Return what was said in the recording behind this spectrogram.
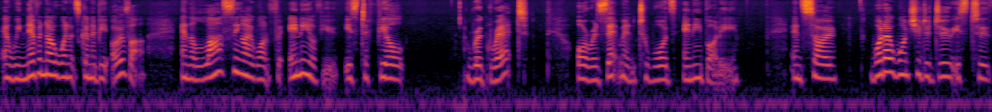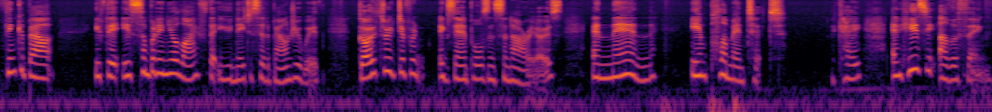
and we never know when it's going to be over. And the last thing I want for any of you is to feel regret or resentment towards anybody. And so, what I want you to do is to think about if there is somebody in your life that you need to set a boundary with, go through different examples and scenarios, and then implement it. Okay? And here's the other thing.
